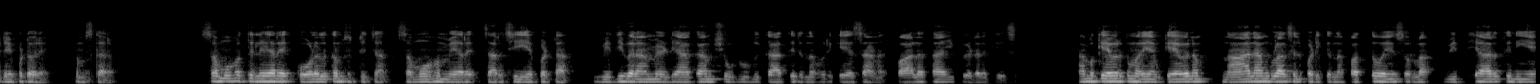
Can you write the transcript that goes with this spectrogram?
പ്രിയപ്പെട്ടവരെ നമസ്കാരം. സമൂഹത്തിലേറെ കോളിളക്കം സൃഷ്ടിച്ച സമൂഹം ഏറെ ചർച്ച ചെയ്യപ്പെട്ട വിധി വരാൻ വേണ്ടി ആകാംക്ഷയോടുകൂടി കാത്തിരുന്ന ഒരു കേസാണ് പാലത്തായി പീഡന കേസ്. നമുക്ക് ഏവർക്കും അറിയാം കേവലം നാലാം ക്ലാസ്സിൽ പഠിക്കുന്ന പത്ത് വയസ്സുള്ള വിദ്യാർത്ഥിനിയെ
